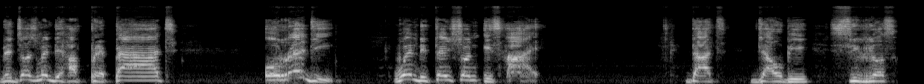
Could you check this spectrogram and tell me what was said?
the judgment they have prepared already when the tension is high, that there will be serious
